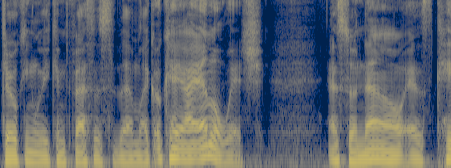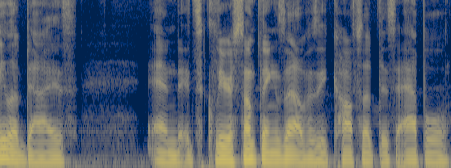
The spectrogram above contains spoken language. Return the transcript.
jokingly confesses to them, like, okay, I am a witch. And so now, as Caleb dies, and it's clear something's up as he coughs up this apple,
